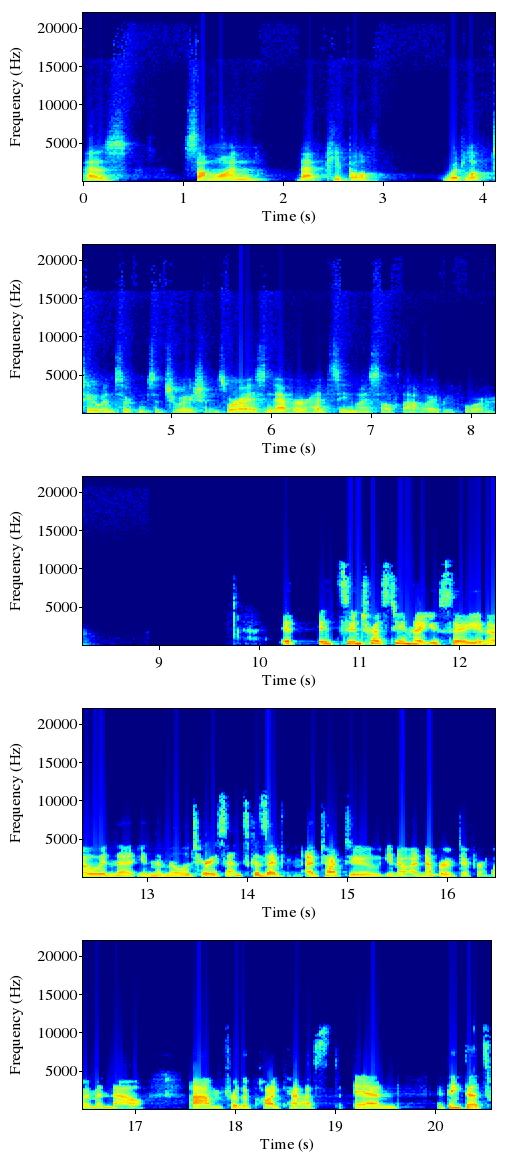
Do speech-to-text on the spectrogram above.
as someone that people would look to in certain situations, whereas never had seen myself that way before. It it's interesting that you say, you know, in the in the military sense, because I've I've talked to you know a number of different women now um, for the podcast, and I think that's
